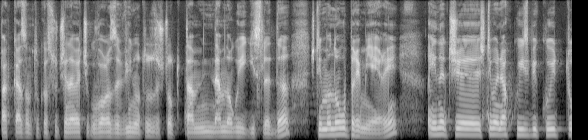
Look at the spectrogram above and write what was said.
пак казвам тук в случая най-вече говоря за виното, защото там най-много и ги следа. Ще има много премиери. Иначе ще има няколко изби, които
